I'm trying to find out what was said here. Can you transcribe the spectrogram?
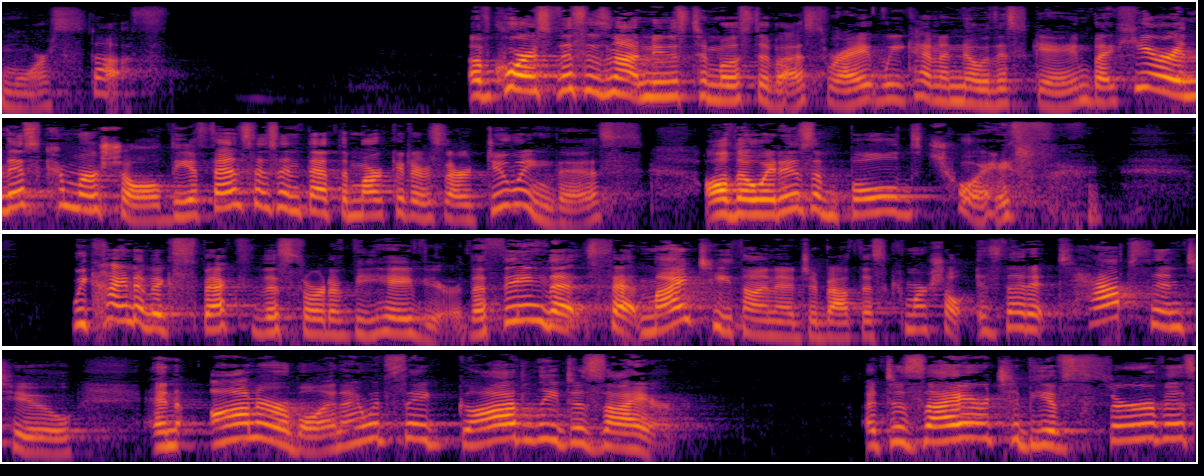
more stuff. Of course, this is not news to most of us, right? We kind of know this game. But here in this commercial, the offense isn't that the marketers are doing this, although it is a bold choice. we kind of expect this sort of behavior. The thing that set my teeth on edge about this commercial is that it taps into an honorable and I would say godly desire a desire to be of service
